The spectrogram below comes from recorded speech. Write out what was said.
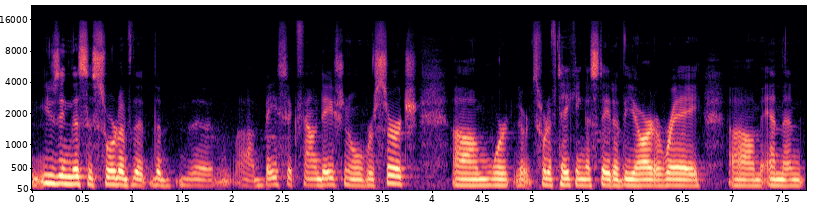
using this as sort of the, the, the uh, basic foundational research. Um, we're sort of taking a state-of-the-art array um, and then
